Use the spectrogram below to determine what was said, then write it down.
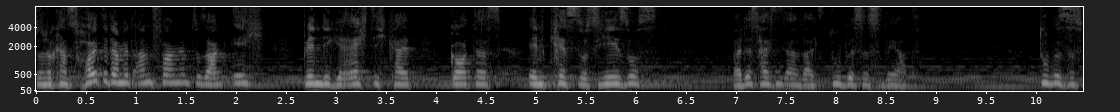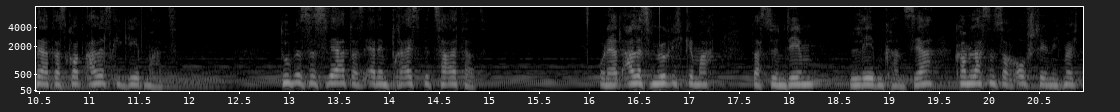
sondern du kannst heute damit anfangen zu sagen, ich bin die Gerechtigkeit Gottes in Christus Jesus, weil das heißt nicht anders als du bist es wert. Du bist es wert, dass Gott alles gegeben hat. Du bist es wert, dass er den Preis bezahlt hat. Und er hat alles möglich gemacht, dass du in dem leben kannst. Ja, komm, lass uns doch aufstehen. Ich möchte,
